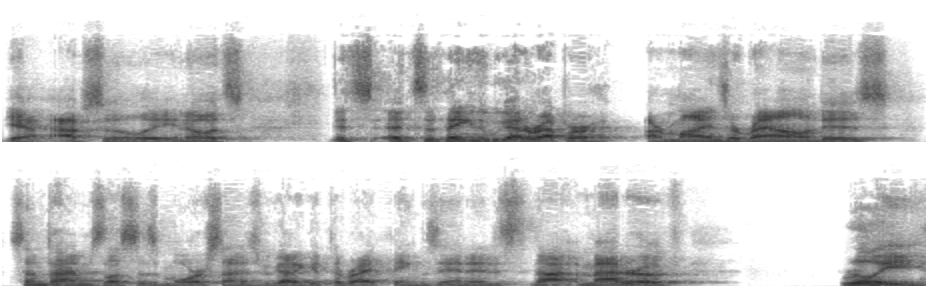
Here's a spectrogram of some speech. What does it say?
Yeah, absolutely. You know, it's it's it's the thing that we got to wrap our, our minds around is sometimes less is more. Sometimes we got to get the right things in. And it's not a matter of really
